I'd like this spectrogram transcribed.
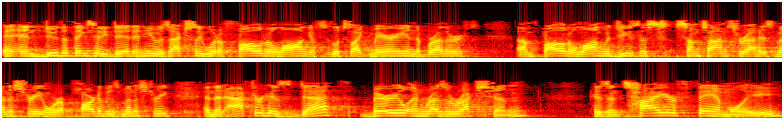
and, and do the things that he did. And he was actually would have followed along. It looks like Mary and the brothers um, followed along with Jesus sometimes throughout his ministry and were a part of his ministry. And then after his death, burial, and resurrection, his entire family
